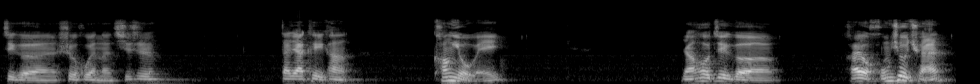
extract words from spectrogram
这个社会呢，其实。大家可以看康有为，然后这个还有洪秀全，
